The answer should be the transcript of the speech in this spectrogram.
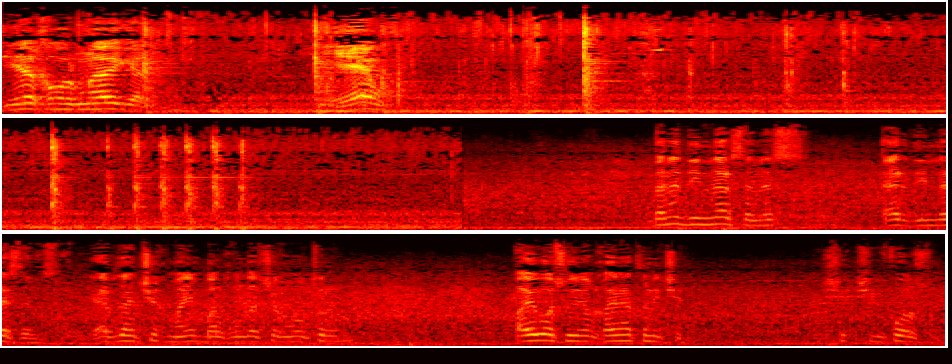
Ciğer kavurmaya gel. Yev. Beni dinlerseniz, eğer dinlerseniz, evden çıkmayın, balkonda çıkın oturun. Ayva suyunun kaynatın için. Şi- şifa olsun.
